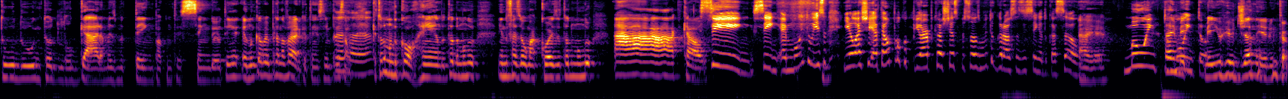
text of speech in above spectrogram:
tudo em todo lugar ao mesmo tempo acontecendo. Eu, tenho, eu nunca fui pra Nova York, eu tenho essa impressão. Aham. Que é todo mundo correndo, todo mundo indo fazer alguma coisa, todo mundo. Ah, caos. Sim, sim, é muito isso. E eu achei até um pouco pior, porque eu achei as pessoas muito grossas e sem educação. Ah, é. Muito, Ai, me- muito. meio Rio de Janeiro, então.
